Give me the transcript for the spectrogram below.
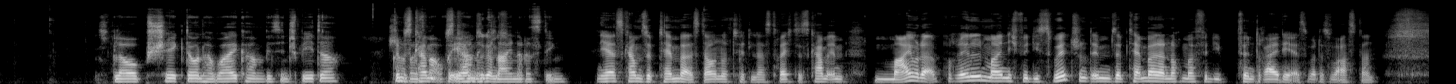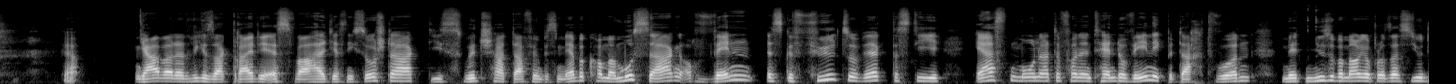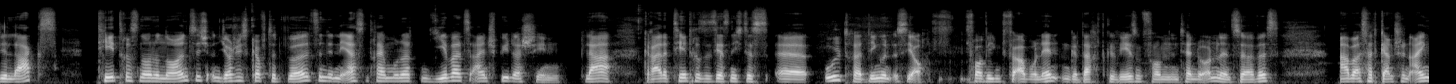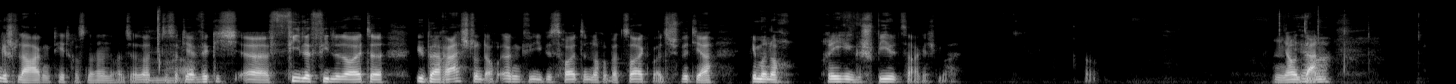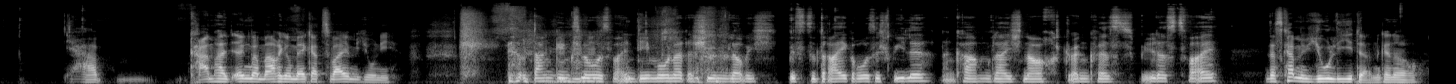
Ich glaube, Shakedown Hawaii kam ein bisschen später. Stimmt, es kam- war auch es eher kam ein sogar kleineres Ding. Ja, es kam im September als Download-Titel, hast recht. Es kam im Mai oder April, meine ich, für die Switch und im September dann nochmal für die für den 3DS, aber das war's dann. Ja. Aber wie gesagt, 3DS war halt jetzt nicht so stark. Die Switch hat dafür ein bisschen mehr bekommen. Man muss sagen, auch wenn es gefühlt so wirkt, dass die ersten Monate von Nintendo wenig bedacht wurden, mit New Super Mario Bros. U Deluxe, Tetris 99 und Yoshi's Crafted World sind in den ersten drei Monaten jeweils ein Spiel erschienen. Klar, gerade Tetris ist jetzt nicht das äh, Ultra-Ding und ist ja auch vorwiegend für Abonnenten gedacht gewesen vom Nintendo Online Service. Aber es hat ganz schön eingeschlagen, Tetris 99. Also das hat ja wirklich äh, viele, viele Leute überrascht und auch irgendwie bis heute noch überzeugt, weil es wird ja immer noch rege gespielt, sage ich mal. Ja, und Ja. dann, ja, kam halt irgendwann Mario Maker 2 im Juni. Und dann ging's los, weil in dem Monat erschienen, glaube ich, bis zu drei große Spiele. Dann kamen gleich noch Dragon Quest Builders 2. Das kam im Juli dann, genau.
